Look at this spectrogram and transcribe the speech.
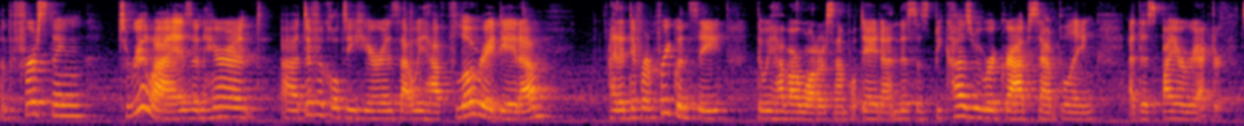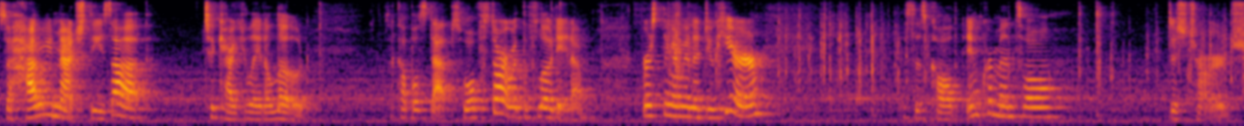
Now the first thing to realize, inherent uh, difficulty here is that we have flow rate data at a different frequency than we have our water sample data. And this is because we were grab sampling at this bioreactor. So how do we match these up to calculate a load? It's a couple steps. We'll start with the flow data. First thing I'm going to do here, this is called incremental discharge.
